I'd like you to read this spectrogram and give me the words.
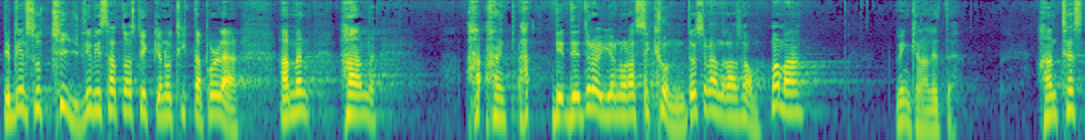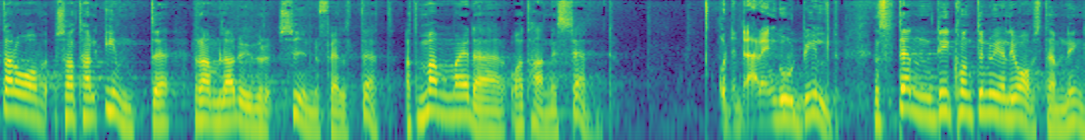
Det blev så tydligt. Vi satt några stycken och tittade på det där. Ja, men han, han, han det, det, dröjer några sekunder så vänder han sig om. Mamma! Vinkar han lite. Han testar av så att han inte ramlar ur synfältet. Att mamma är där och att han är sedd. Och Det där är en god bild. En ständig kontinuerlig avstämning.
